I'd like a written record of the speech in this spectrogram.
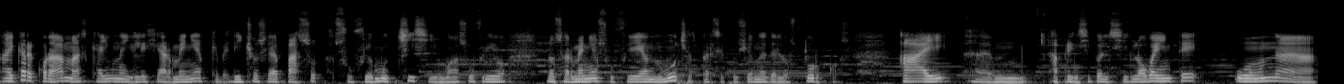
Hay que recordar más que hay una iglesia armenia que, dicho sea de paso, sufrió muchísimo, ha sufrido, los armenios sufrieron muchas persecuciones de los turcos. Hay em, a principios del siglo XX una,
